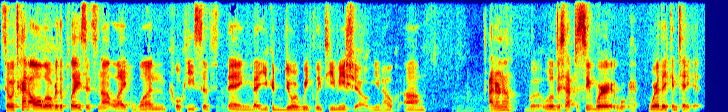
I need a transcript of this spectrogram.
So it's kind of all over the place. It's not like one cohesive thing that you could do a weekly TV show. You know, um, I don't know. We'll we'll just have to see where where they can take it.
